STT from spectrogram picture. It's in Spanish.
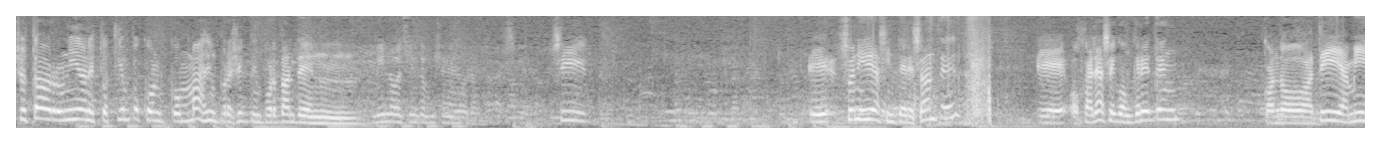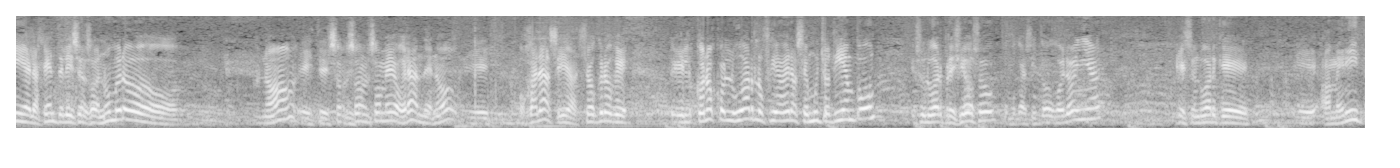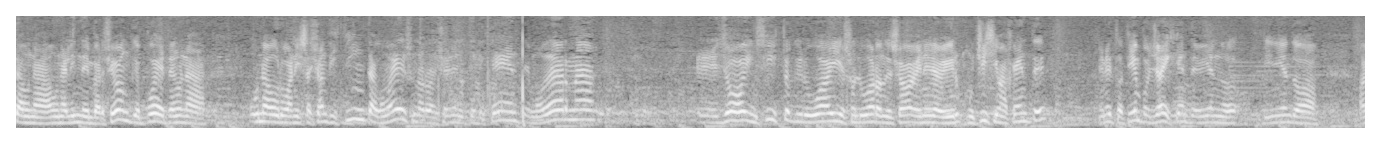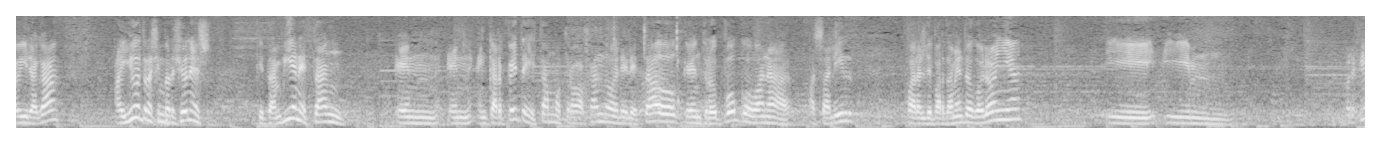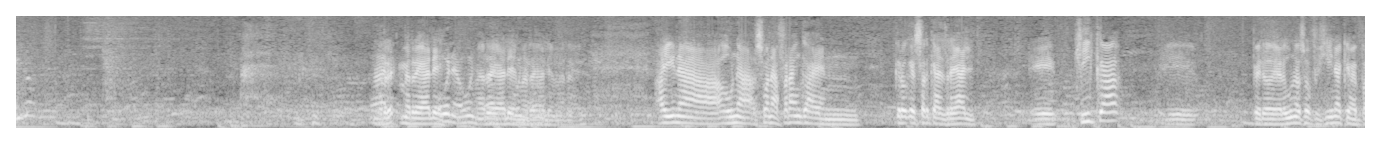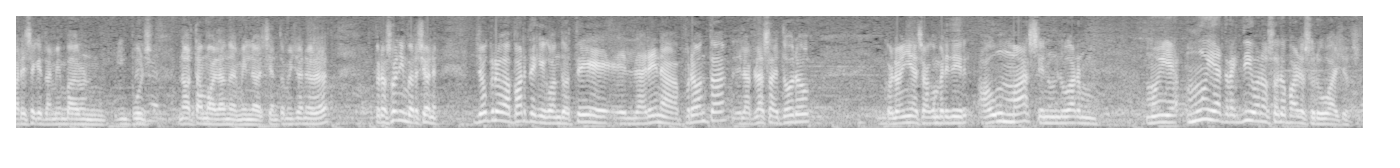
Yo he estado reunido en estos tiempos con, con más de un proyecto importante en... 1.900 millones de dólares. Sí, eh, son ideas interesantes, eh, ojalá se concreten. Cuando a ti, a mí, a la gente le dicen esos números, ¿no? Este, son, son, son medio grandes, ¿no? Eh, ojalá sea. Yo creo que el- conozco el lugar, lo fui a ver hace mucho tiempo. Es un lugar precioso, como casi todo Colonia. Es un lugar que eh, amerita una, una linda inversión, que puede tener una, una urbanización distinta como es, una urbanización inteligente, moderna. Eh, yo insisto que Uruguay es un lugar donde se va a venir a vivir muchísima gente. En estos tiempos ya hay gente viviendo, viniendo a, a vivir acá. Hay otras inversiones que también están en, en- en carpeta y estamos trabajando en el Estado, que dentro de poco van a, a salir para el departamento de Colonia. Y, mm, por ejemplo, me, re- me regalé, Una, una, me regalé, una, me regalé, me regalé. Hay una, una zona franca en, creo que cerca del Real, eh, chica, eh, pero de algunas oficinas que me parece que también va a dar un impulso. No estamos hablando de 1.900 millones de dólares, pero son inversiones. Yo creo aparte que cuando esté en la arena pronta de la Plaza de Toro, Colonia se va a convertir aún más en un lugar muy, muy atractivo no solo para los uruguayos.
